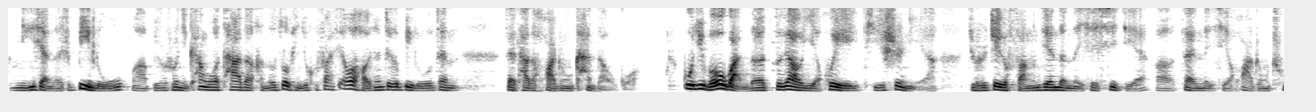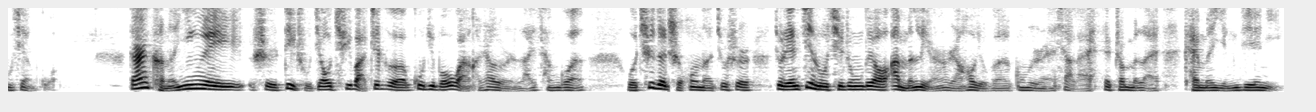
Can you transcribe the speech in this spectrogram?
明显的是壁炉啊，比如说你看过他的很多作品，就会发现哦，好像这个壁炉在在他的画中看到过。故居博物馆的资料也会提示你，就是这个房间的哪些细节啊，在哪些画中出现过。当然，可能因为是地处郊区吧，这个故居博物馆很少有人来参观。我去的时候呢，就是就连进入其中都要按门铃，然后有个工作人员下来专门来开门迎接你。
